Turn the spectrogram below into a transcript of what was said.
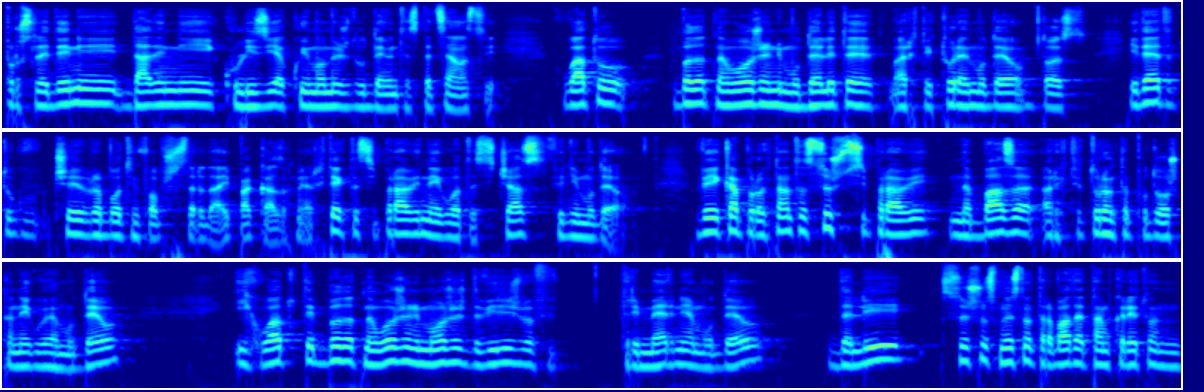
проследени дадени колизии, ако има между отделните специалности. Когато бъдат наложени моделите, архитектурен модел, т.е. идеята тук, че работим в обща среда и пак казахме, архитекта си прави неговата си част в един модел. ВК проектанта също си прави на база архитектурната подложка неговия модел и когато те бъдат наложени, можеш да видиш в тримерния модел дали всъщност наистина тръбата е там, където е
